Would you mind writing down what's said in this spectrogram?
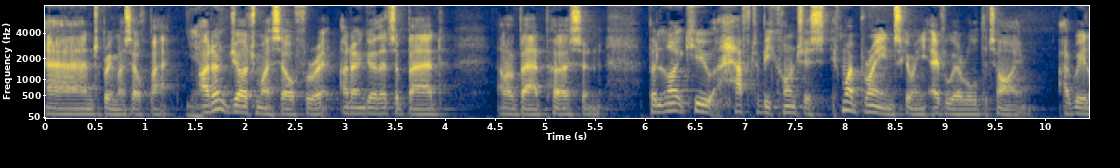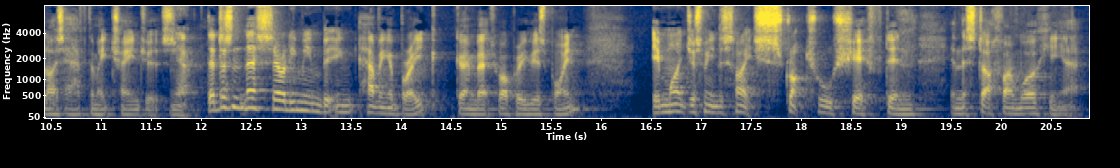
and to bring myself back. Yeah. I don't judge myself for it. I don't go that's a bad I'm a bad person. But like you, I have to be conscious if my brain's going everywhere all the time, I realize I have to make changes. Yeah. That doesn't necessarily mean being having a break, going back to our previous point. It might just mean a slight structural shift in, in the stuff I'm working at.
